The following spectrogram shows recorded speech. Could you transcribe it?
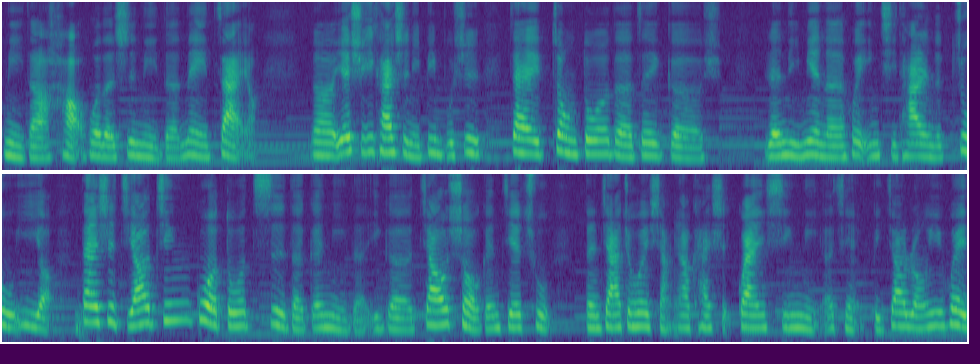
你的好，或者是你的内在哦。呃，也许一开始你并不是在众多的这个人里面呢会引起他人的注意哦，但是只要经过多次的跟你的一个交手跟接触，人家就会想要开始关心你，而且比较容易会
